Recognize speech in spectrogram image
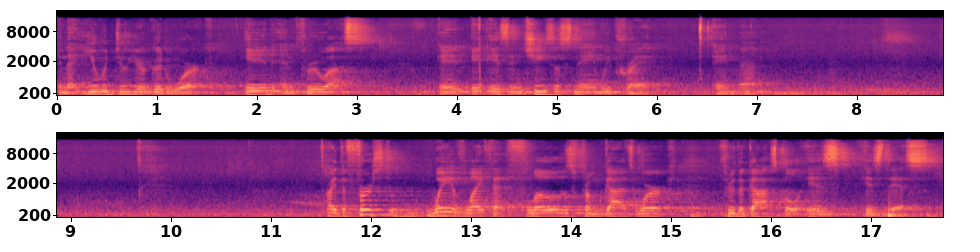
and that you would do your good work in and through us. It, is in Jesus' name we pray. Amen. All right, the first way of life that flows from God's work through the gospel is, is this.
